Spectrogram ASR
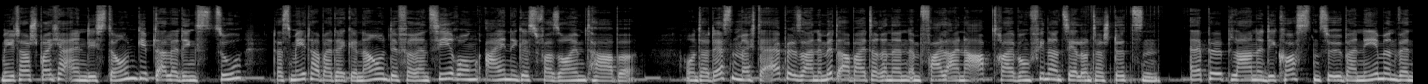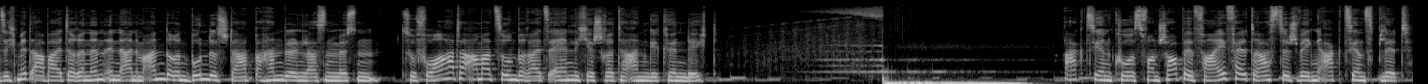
Meta-Sprecher Andy Stone gibt allerdings zu, dass Meta bei der genauen Differenzierung einiges versäumt habe. Unterdessen möchte Apple seine Mitarbeiterinnen im Fall einer Abtreibung finanziell unterstützen. Apple plane die Kosten zu übernehmen, wenn sich Mitarbeiterinnen in einem anderen Bundesstaat behandeln lassen müssen. Zuvor hatte Amazon bereits ähnliche Schritte angekündigt. Aktienkurs von Shopify fällt drastisch wegen Aktiensplit.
